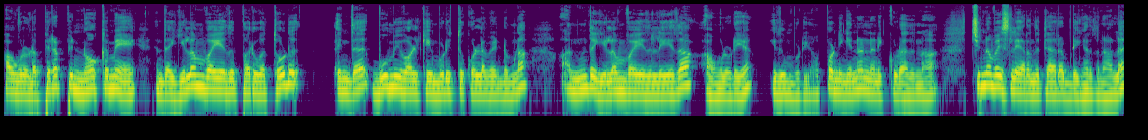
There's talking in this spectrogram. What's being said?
அவங்களோட பிறப்பின் நோக்கமே இந்த இளம் வயது பருவத்தோடு இந்த பூமி வாழ்க்கையை முடித்து கொள்ள வேண்டும்னா அந்த இளம் வயதிலேயே தான் அவங்களுடைய இது முடியும். அப்போ நீங்கள் என்ன நினைக்கக்கூடாதுன்னா சின்ன வயசில் இறந்துட்டார் அப்படிங்கிறதுனால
